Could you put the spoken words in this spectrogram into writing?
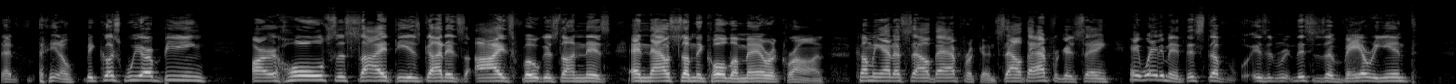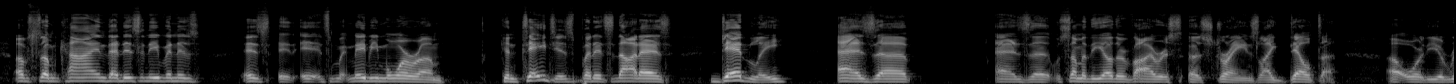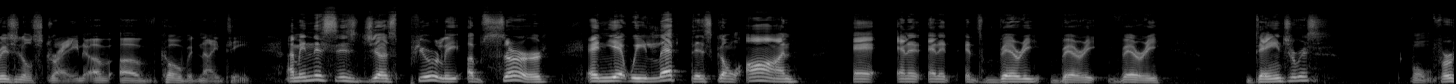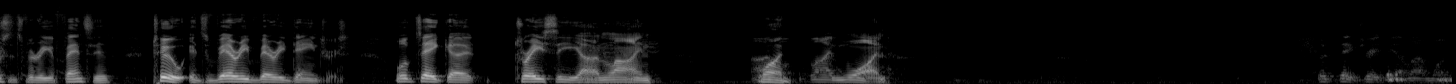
That you know, because we are being Our whole society has got its eyes focused on this, and now something called Americron coming out of South Africa, and South Africa is saying, "Hey, wait a minute, this stuff isn't. This is a variant of some kind that isn't even as is. It, it's maybe more um, contagious, but it's not as deadly as uh, as uh, some of the other virus uh, strains like Delta uh, or the original strain of of COVID nineteen." I mean, this is just purely absurd, and yet we let this go on, and, and it and it, it's very, very, very dangerous. Well, first, it's very offensive. Two, it's very, very dangerous. We'll take uh, Tracy on line one. line one. Let's take Tracy on line one.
